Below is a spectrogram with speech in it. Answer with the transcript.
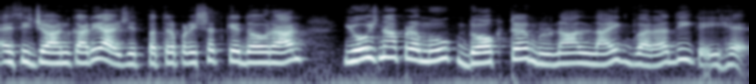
ऐसी जानकारी आयोजित पत्र परिषद के दौरान योजना प्रमुख डॉक्टर मृणाल नाइक द्वारा दी गई है।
